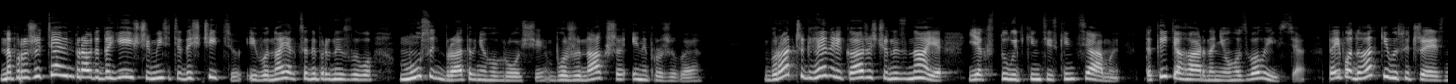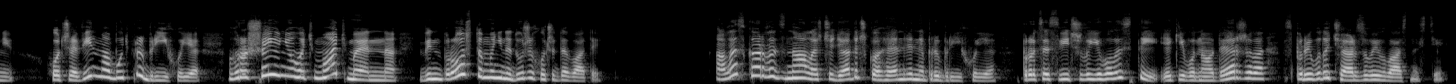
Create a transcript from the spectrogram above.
На прожиття він, правда, дає їй щомісяця дещицю, і вона, як це не принизливо, мусить брати в нього гроші, бо ж інакше і не проживе. Братчик Генрі каже, що не знає, як стулить кінці з кінцями, такий тягар на нього звалився, та й податки височезні. Хоча він, мабуть, прибріхує. Грошей у нього тьма тьменна, він просто мені не дуже хоче давати. Але Скарлет знала, що дядечко Генрі не прибріхує. Про це свідчили його листи, які вона одержала з приводу Чарльзової власності.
